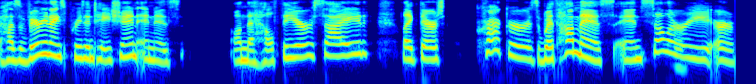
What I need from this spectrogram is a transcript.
has a very nice presentation and is on the healthier side. Like there's crackers with hummus and celery or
